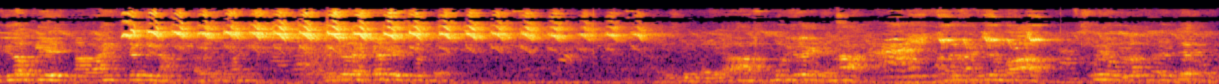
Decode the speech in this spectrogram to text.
గిలప్కి నా ఆయన చదివిన ఎదురు ఎక్కడ చేసుకుంటారు మూడు కిలో అయిపోయినా అతను అడిగిన బా సూర్య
